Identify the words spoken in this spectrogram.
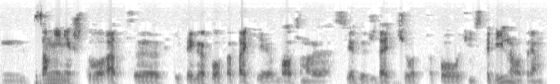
в сомнениях, что от э, каких-то игроков атаки Балтимора следует ждать чего-то такого очень стабильного прям.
